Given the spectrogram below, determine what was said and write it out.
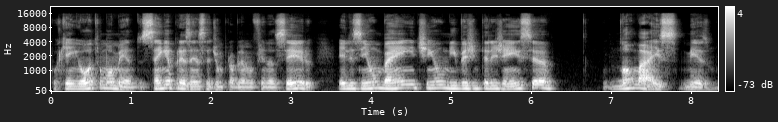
Porque em outro momento, sem a presença de um problema financeiro, eles iam bem e tinham níveis de inteligência normais mesmo.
